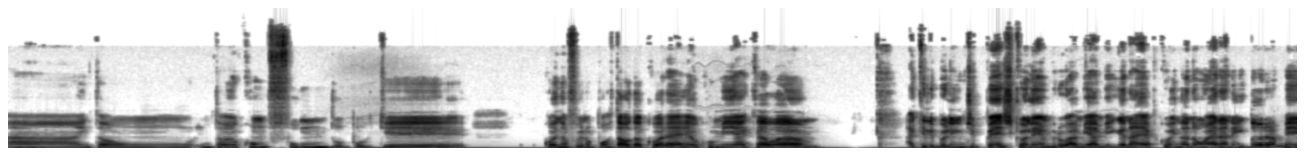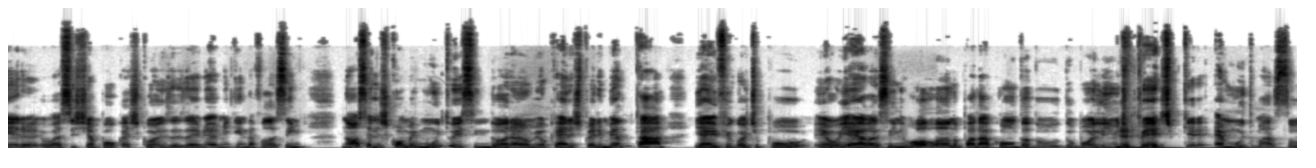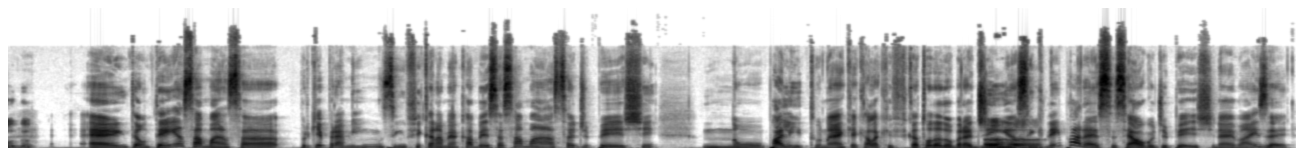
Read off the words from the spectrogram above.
Ah, então, então eu confundo, porque quando eu fui no portal da Coreia, eu comi aquela aquele bolinho de peixe que eu lembro, a minha amiga na época eu ainda não era nem dorameira, eu assistia poucas coisas. Aí minha amiga ainda falou assim: "Nossa, eles comem muito isso em dorama, eu quero experimentar". E aí ficou tipo, eu e ela assim enrolando pra dar conta do, do bolinho de peixe, porque é muito maçudo. É, então tem essa massa, porque pra mim, sim, fica na minha cabeça essa massa de peixe no palito, né? Que é aquela que fica toda dobradinha, Aham. assim, que nem parece ser algo de peixe, né? Mas é.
